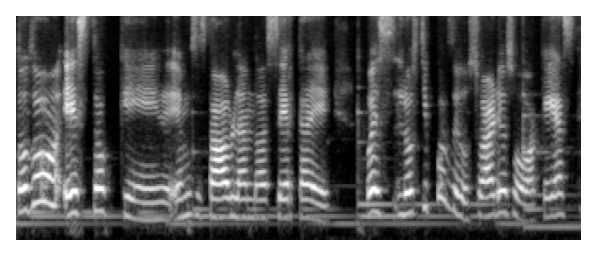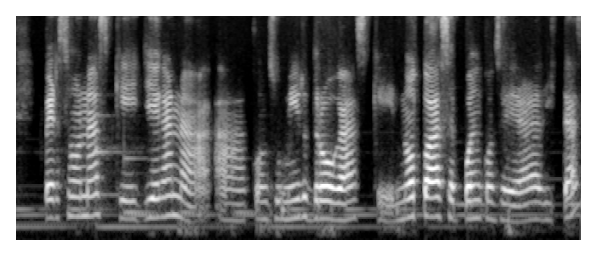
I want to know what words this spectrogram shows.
todo esto que hemos estado hablando acerca de pues los tipos de usuarios o aquellas personas que llegan a, consumir drogas, que no todas se pueden considerar adictas.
